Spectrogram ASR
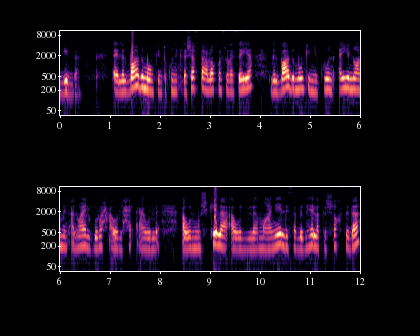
جدا آه، للبعض ممكن تكون اكتشفت علاقة ثلاثية للبعض ممكن يكون أي نوع من أنواع الجروح أو الح... أو. أو المشكلة أو المعاناة اللي سببها لك الشخص ده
